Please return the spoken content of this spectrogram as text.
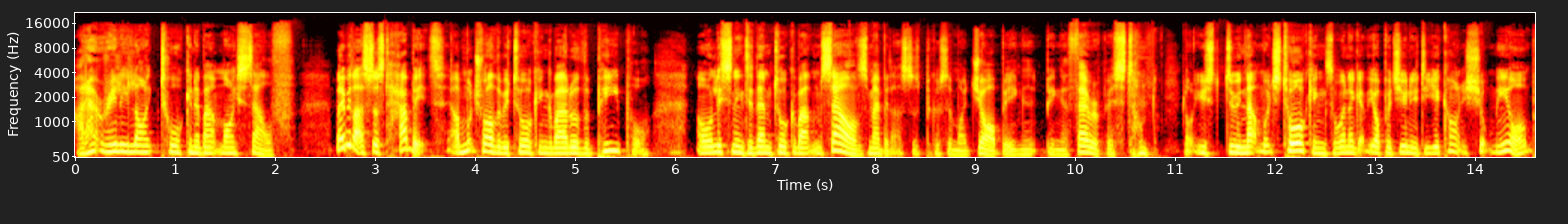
I don't really like talking about myself. Maybe that's just habit. I'd much rather be talking about other people or listening to them talk about themselves. Maybe that's just because of my job, being being a therapist. I'm not used to doing that much talking, so when I get the opportunity, you can't shut me up.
